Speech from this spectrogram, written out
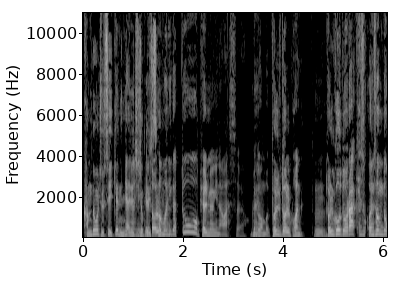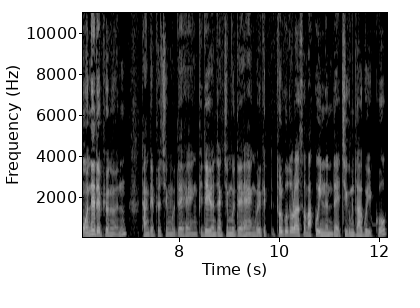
감동을 줄 수 있겠느냐 이런 지적도 있습니다. 언론 보니까 또 별명이 나왔어요. 그동안 네. 뭐 돌돌권 음. 돌고 돌아 계속 권성동 원내대표는 당대표 직무대행, 비대위원장 직무대행 뭐 이렇게 돌고 돌아서 맡고 있는데 지금도 하고 있고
